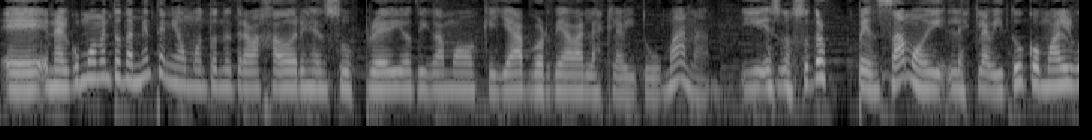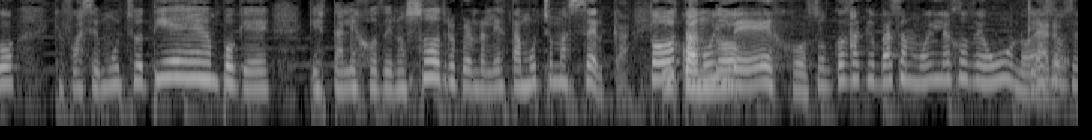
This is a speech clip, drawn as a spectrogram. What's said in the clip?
Eh, en algún momento también tenía un montón de trabajadores en sus predios, digamos, que ya bordeaban la esclavitud humana. Y es- nosotros pensamos la esclavitud como algo que fue hace mucho tiempo, que, que está lejos de nosotros, pero en realidad está mucho más cerca. Todo y está muy lejos. Son cosas que pasan muy lejos de uno. Claro. Eso.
